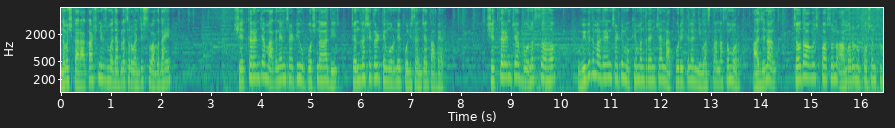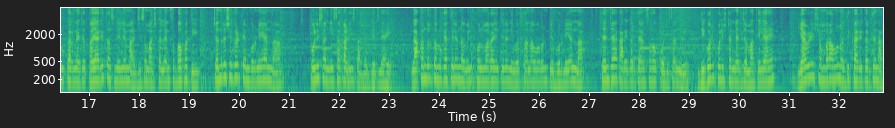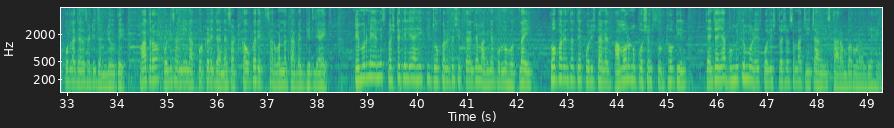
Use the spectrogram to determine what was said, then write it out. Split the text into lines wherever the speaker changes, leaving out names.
नमस्कार आकाश न्यूजमध्ये आपल्या सर्वांचे स्वागत आहे. शेतकऱ्यांच्या मागण्यांसाठी उपोषणाआधी चंद्रशेखर टेमुर्ने पोलिसांच्या ताब्यात. शेतकऱ्यांच्या बोनससह विविध मागण्यांसाठी मुख्यमंत्र्यांच्या नागपूर येथील निवासस्थानासमोर आज दिनांक चौदा ऑगस्टपासून आमरण उपोषण सुरू करण्याच्या तयारीत असलेले माजी समाज कल्याण सभापती चंद्रशेखर टेंभुर्णे यांना पोलिसांनी सकाळीच ताब्यात घेतले आहे. लाखांदूर तालुक्यातील नवीन खोलमारा येथील निवासस्थानावरून टेंभुर्णे यांना त्यांच्या कार्यकर्त्यांसह पोलिसांनी दिगोरी पोलीस ठाण्यात जमा केले आहे. यावेळी शंभराहून अधिक कार्यकर्ते नागपूरला जाण्यासाठी जमले होते. मात्र पोलिसांनी नागपूरकडे जाण्यास अटकाव करीत सर्वांना ताब्यात घेतले आहे. टेंभुर्णे यांनी स्पष्ट केले आहे की जोपर्यंत शेतकऱ्यांच्या मागण्या पूर्ण होत नाही तोपर्यंत ते पोलीस ठाण्यात आमरण उपोषण सुरू ठेवतील. त्यांच्या या भूमिकेमुळे पोलीस प्रशासनाची चांगलीच तारांबर उडाली आहे.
